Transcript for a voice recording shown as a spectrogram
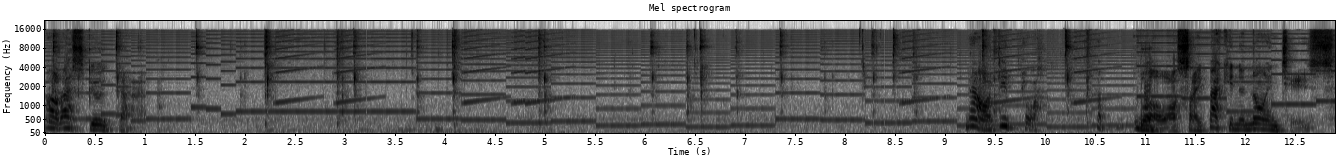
Oh, that's good, that. Now, I did play... Well, I'll say back in the 90s,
